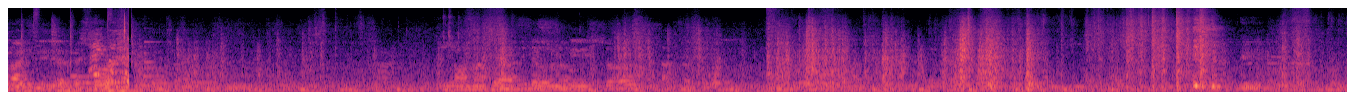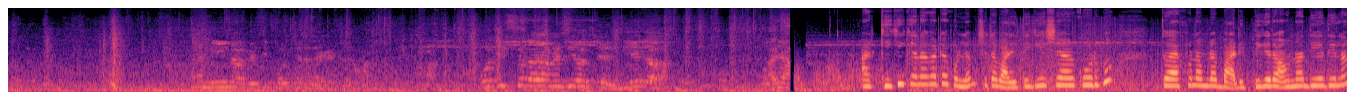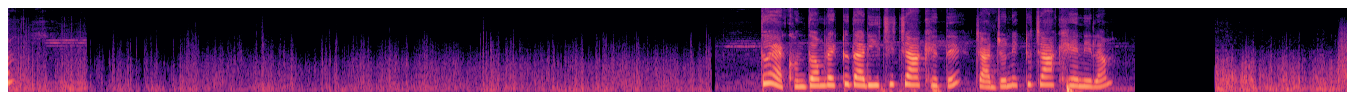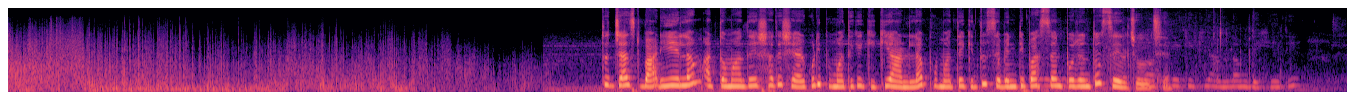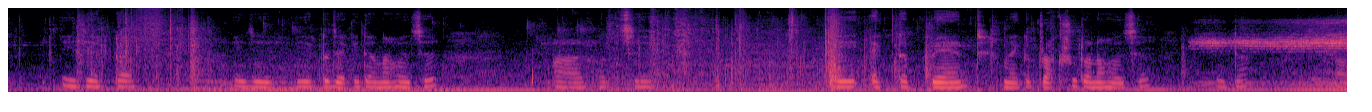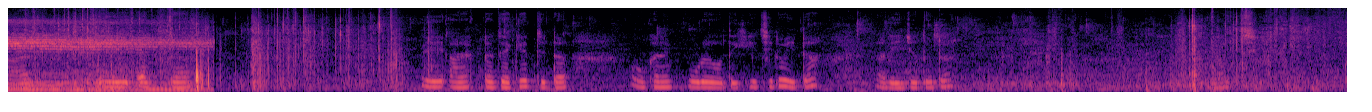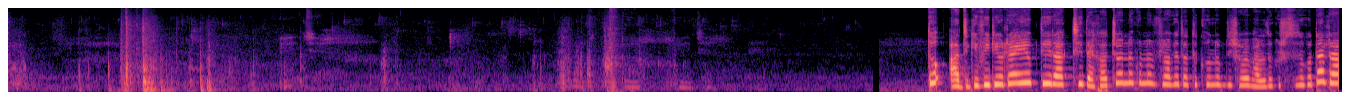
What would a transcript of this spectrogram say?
নিয়ে নাও বেশি পড়ছে না যাও আর কি কি কেনাকাটা করলাম সেটা বাড়িতে গিয়ে শেয়ার করব। তো এখন আমরা বাড়ির দিকে রওনা দিয়ে দিলাম। তো এখন তো আমরা একটু দাঁড়িয়েছি চা খেতে চারজন একটু চা খেয়ে নিলাম। তো জাস্ট বাড়ি এলাম আর তোমাদের সাথে শেয়ার করি পুমা থেকে কি কি আনলাম। পুমাতে কিন্তু সেভেন্টি পার্সেন্ট পর্যন্ত সেল চলছে। কি কি আনলাম দেখিয়ে দিই। এই যে একটা, এই যে, এই একটা জ্যাকেট আনা হয়েছে। আর হচ্ছে এই একটা প্যান্ট মানে একটা ট্রাক স্যুট আনা হয়েছে। এটা। আর এই একটা, এই আর একটা জ্যাকেট যেটা ওখানে পরেও দেখিয়েছিল, এটা। আর এই জুতোটা। তো আজকে ভিডিওটা এই অবধি রাখছি। দেখা হচ্ছে অন্য কোনো ভ্লগে ততক্ষণ অবধি সবাই ভালো থেকে, সুস্থ থাকো। টাটা।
